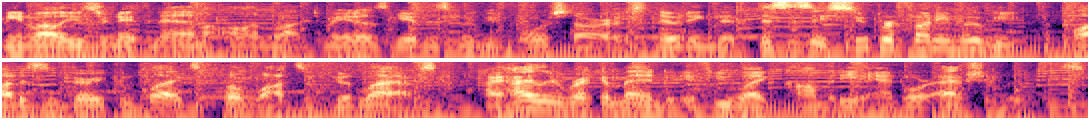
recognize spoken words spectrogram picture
Meanwhile, user Nathan M on Rotten Tomatoes gave this movie 4 stars, noting that this is a super funny movie. The plot isn't very complex, but lots of good laughs. I highly recommend if you like comedy and or action movies.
